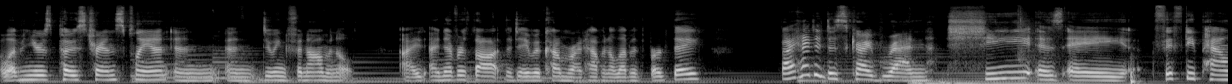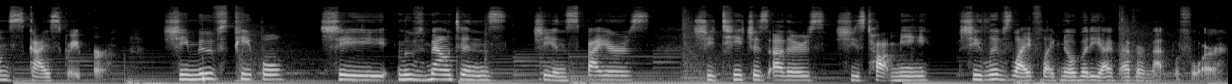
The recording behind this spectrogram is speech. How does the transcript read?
11 years post transplant and, and doing phenomenal. I, I never thought the day would come where I'd have an 11th birthday. If I had to describe Ren, she is a 50 pound skyscraper. She moves people, she moves mountains, she inspires, she teaches others, she's taught me. She lives life like nobody I've ever met before.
